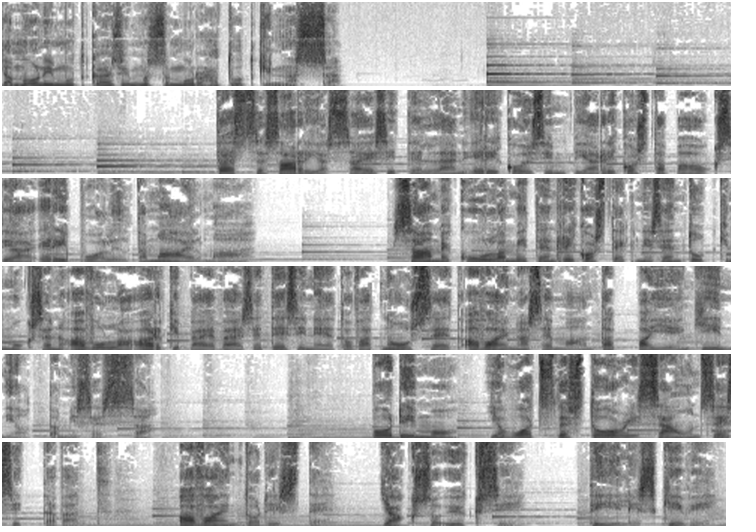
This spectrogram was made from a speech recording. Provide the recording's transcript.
ja monimutkaisimmassa murhatutkinnassa. Tässä sarjassa esitellään erikoisimpia rikostapauksia eri puolilta maailmaa. Saamme kuulla, miten rikosteknisen tutkimuksen avulla arkipäiväiset esineet ovat nousseet avainasemaan tappajien kiinniottamisessa. Podimo ja What's the Story Sounds esittävät Avaintodiste, jakso 1, Tiiliskivi.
